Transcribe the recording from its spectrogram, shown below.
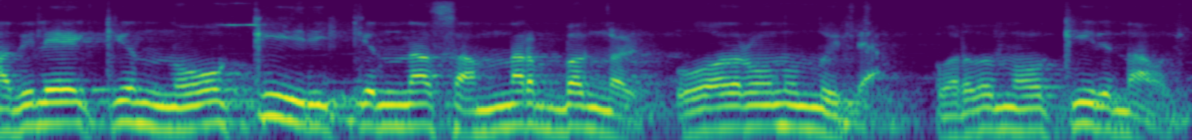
അതിലേക്ക് നോക്കിയിരിക്കുന്ന സന്ദർഭങ്ങൾ ഓർമ്മൊന്നുമില്ല വെറുതെ നോക്കിയിരുന്നാൽ മതി.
